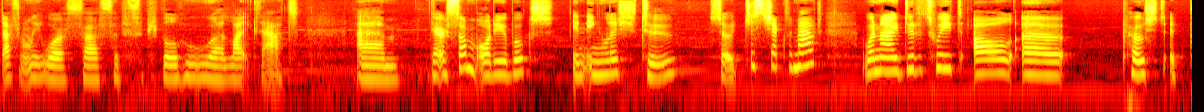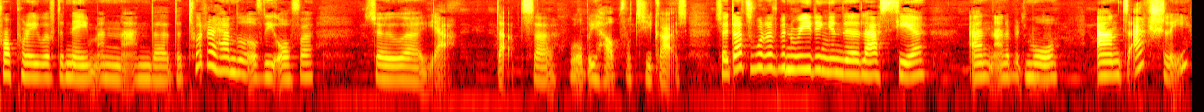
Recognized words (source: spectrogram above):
Definitely worth uh, for, for people who uh, like that. Um, there are some audiobooks in English too. So just check them out. When I do the tweet, I'll uh, post it properly with the name and, and the Twitter handle of the author. So uh, yeah, that uh, will be helpful to you guys. So that's what I've been reading in the last year, and and a bit more. And actually,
